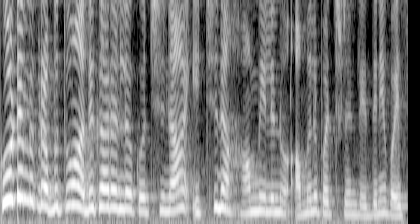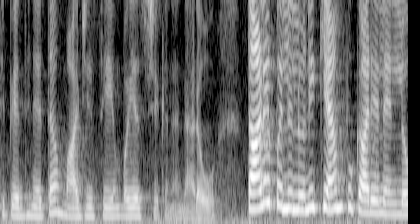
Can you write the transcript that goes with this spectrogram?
కూటమి ప్రభుత్వం అధికారంలోకి వచ్చినా ఇచ్చిన హామీలను అమలుపరచడం లేదని వైసీపీ అధినేత మాజీ సీఎం వైఎస్ జగన్ అన్నారు. తాడేపల్లిలోని క్యాంపు కార్యాలయంలో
